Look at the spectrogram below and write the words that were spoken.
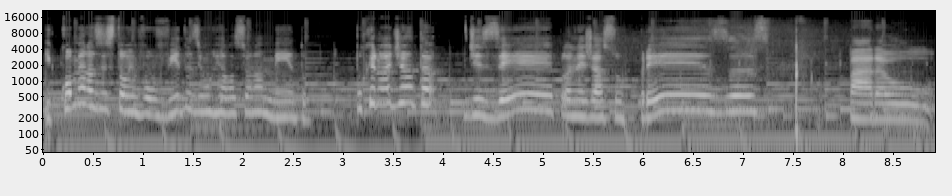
e como elas estão envolvidas em um relacionamento. Porque não adianta dizer, planejar surpresas, para o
